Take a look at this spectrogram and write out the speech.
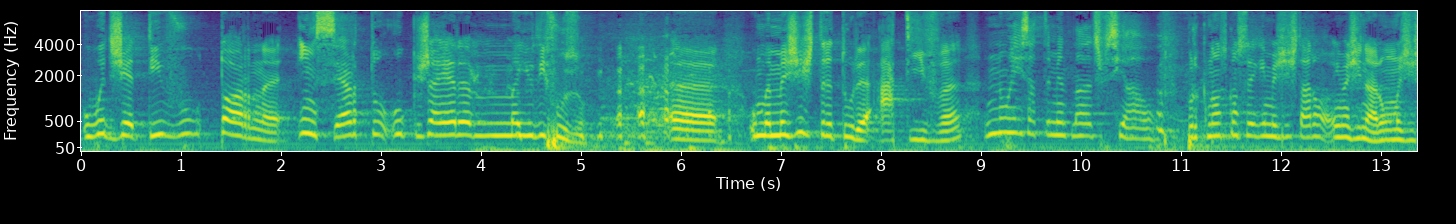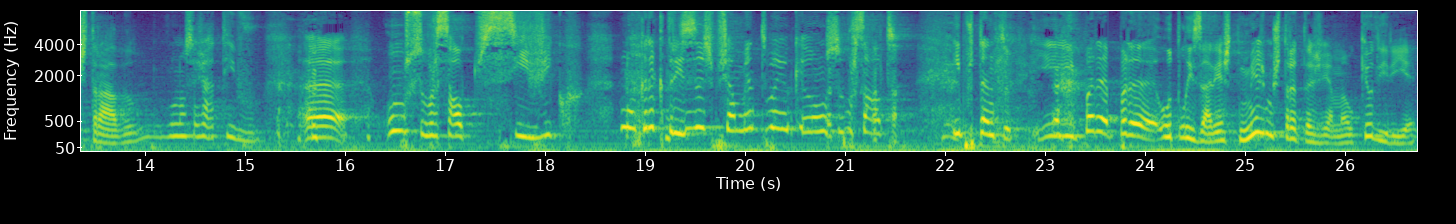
o adjetivo torna incerto o que já era meio difuso. Uh, uma magistratura ativa não é exatamente nada de especial, porque não se consegue imaginar, um magistrado que não seja ativo. Uh, um sobressalto cívico não caracteriza especialmente bem o que é um sobressalto. E, portanto, e para, para utilizar este mesmo estratagema, o que eu diria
